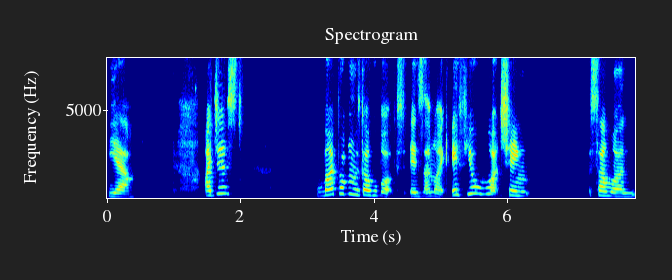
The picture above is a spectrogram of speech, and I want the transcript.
yeah. I just my problem with Gogglebox is I'm like, if you're watching someone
